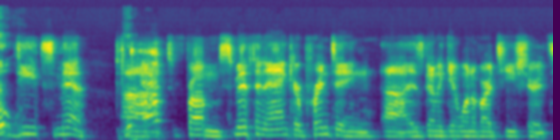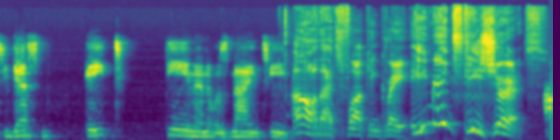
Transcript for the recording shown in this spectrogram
Who- D. Smith uh, from Smith and Anchor Printing uh, is going to get one of our T-shirts. He guessed 18 and it was 19. Oh, that's fucking great. He makes t-shirts.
